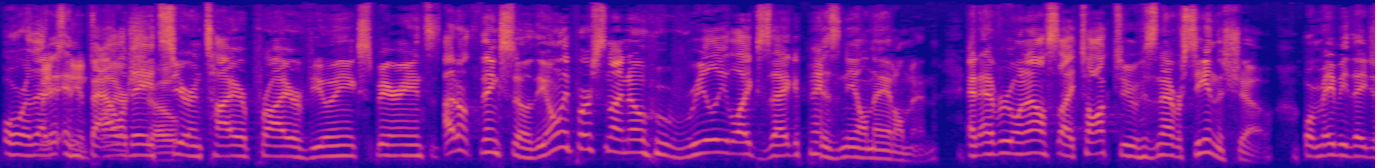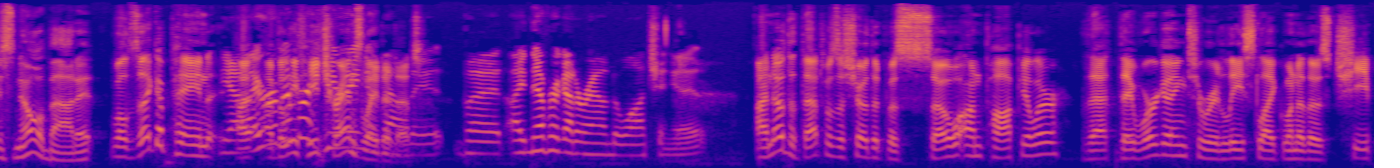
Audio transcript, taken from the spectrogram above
or that it invalidates your entire prior viewing experience. I don't think so. The only person I know who really likes Zegapain is Neil Nadelman. And everyone else I talk to has never seen the show. Or maybe they just know about it. Well, Zegapain, yeah, I, I, I believe he translated it. it, but I never got around to watching it. I know that that was a show that was so unpopular that they were going to release like one of those cheap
